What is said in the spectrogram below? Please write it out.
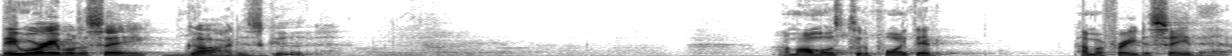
they were able to say, God is good. I'm almost to the point that I'm afraid to say that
